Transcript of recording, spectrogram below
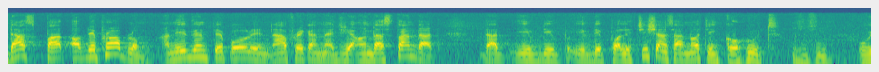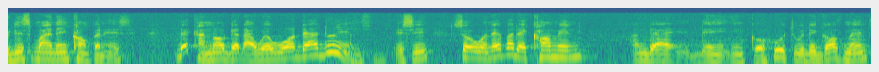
That's part of the problem. And even people in Africa and Nigeria understand that, that if the, if the politicians are not in cahoot with these mining companies, they cannot get away with what they are doing. You see? So whenever they come in and they are they in cahoot with the government,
